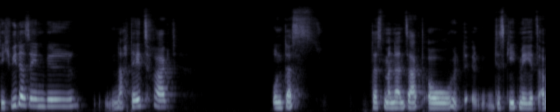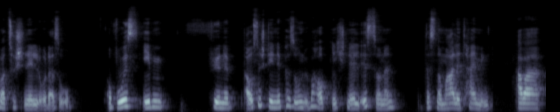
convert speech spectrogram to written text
dich wiedersehen will, nach Dates fragt und dass, dass man dann sagt, oh, das geht mir jetzt aber zu schnell oder so obwohl es eben für eine außenstehende Person überhaupt nicht schnell ist, sondern das normale Timing. Aber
